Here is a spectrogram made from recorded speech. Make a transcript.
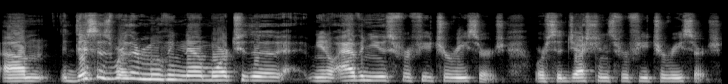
um, this is where they're moving now more to the you know avenues for future research or suggestions for future research.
